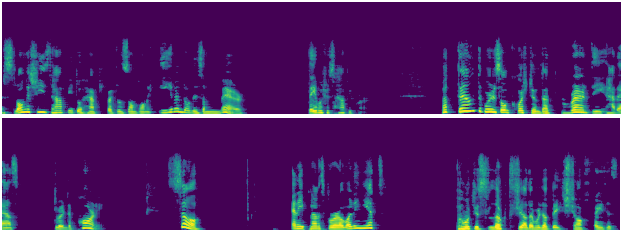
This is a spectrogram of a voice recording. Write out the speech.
as long as she's happy to have special somebody, even though there's a mare, they were just happy for her. But then there were some questions that Rarity had asked during the party. So, any plans for a wedding yet? Both just looked at each other with a big shocked faces.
